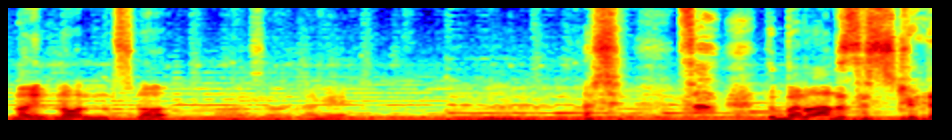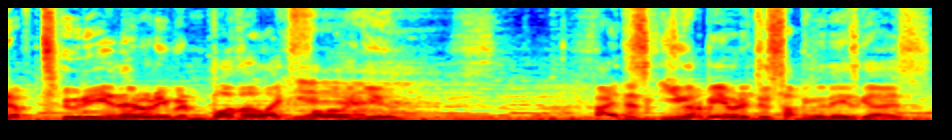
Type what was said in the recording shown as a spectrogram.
No, no, it's not. Oh, it's not. Okay. the bananas are straight up 2D. They don't even bother like following you. Like, uh, Alright, this- you gotta be able to do something with these guys.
